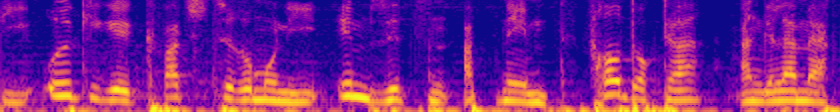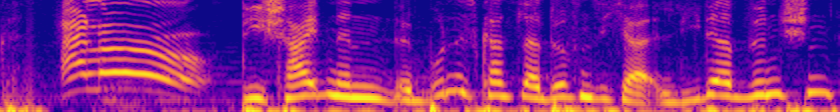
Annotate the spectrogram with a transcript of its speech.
die ulkige Quatschzeremonie im Sitzen abnehmen. Frau Dr. Angela Merkel. Die scheidenden äh, Bundeskanzler dürfen sich ja Lieder wünschen.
